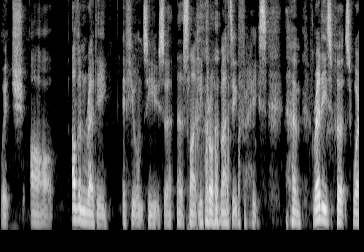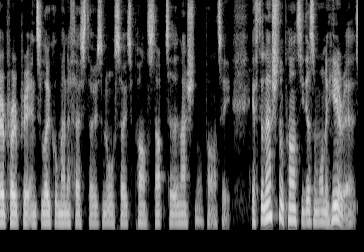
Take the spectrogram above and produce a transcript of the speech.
which are oven ready if you want to use a, a slightly problematic phrase, um, ready to put where appropriate into local manifestos and also to pass up to the National Party. If the National Party doesn't want to hear it,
